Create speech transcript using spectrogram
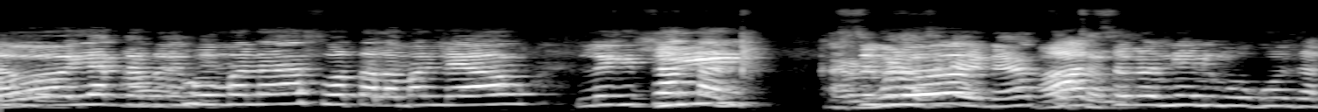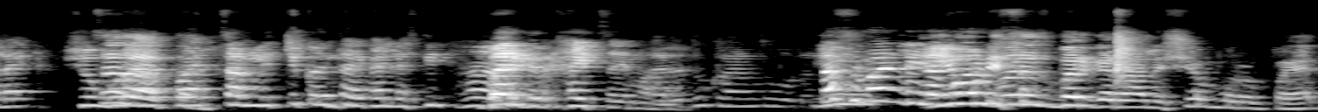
अहो एकदा तरी हो म्हणा स्वतःला लगेच जातात. अरे काय नाही, आता आज चला. सगळं नेहमी मोग गोल झालाय. शंभर चला आता. रुपयात चांगली चिकन थाय खाल्ली असती हा. बर्गर खायचंय मला. अरे दुकानात सोडून तसं म्हणली ना बरोबर. एवढीच बर्गर आलं शंभर रुपयात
